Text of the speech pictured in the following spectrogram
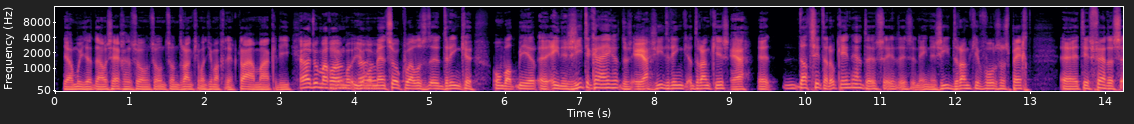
ja, moet je dat nou zeggen, zo'n zo'n zo'n drankje, want je mag het klaarmaken. Die ja, doe maar gewoon. Jonge, jonge mensen ook wel eens uh, drinken om wat meer uh, energie te krijgen. Dus energiedrankjes. Ja. Uh, dat zit er ook in. Hè. Dus er is een energiedrankje voor zo'n specht. het is verder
